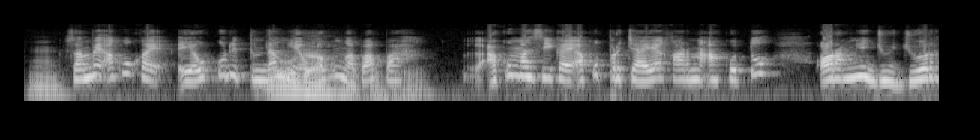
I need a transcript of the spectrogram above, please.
hmm. sampai aku kayak ya aku ditendang ya, udah. aku nggak apa-apa aku masih kayak aku percaya karena aku tuh orangnya jujur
